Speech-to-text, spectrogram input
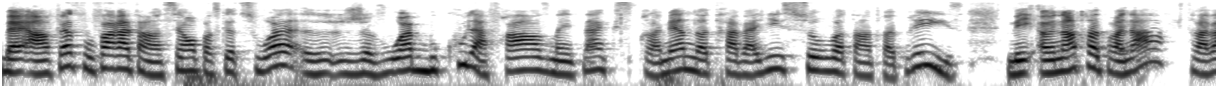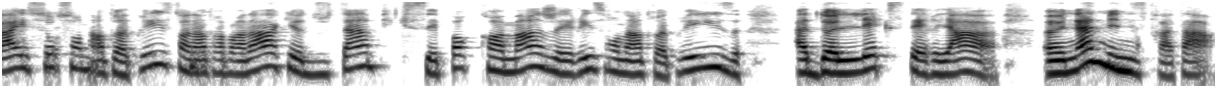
Bien, en fait, il faut faire attention parce que tu vois, euh, je vois beaucoup la phrase maintenant qui se promène de travailler sur votre entreprise. Mais un entrepreneur qui travaille sur son entreprise, c'est un entrepreneur qui a du temps puis qui ne sait pas comment gérer son entreprise à de l'extérieur. Un administrateur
